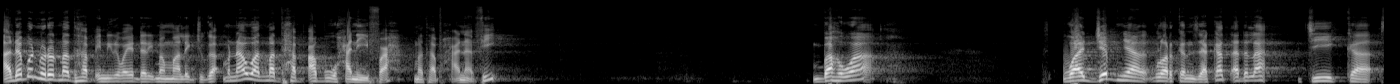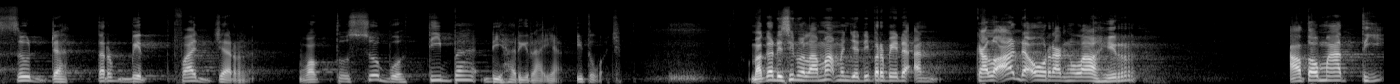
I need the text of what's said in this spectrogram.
Adapun menurut madhab ini riwayat dari Imam Malik juga menawan madhab Abu Hanifah, madhab Hanafi, bahwa wajibnya keluarkan zakat adalah jika sudah terbit fajar waktu subuh tiba di hari raya itu wajib. Maka di sini ulama menjadi perbedaan. Kalau ada orang lahir atau mati,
